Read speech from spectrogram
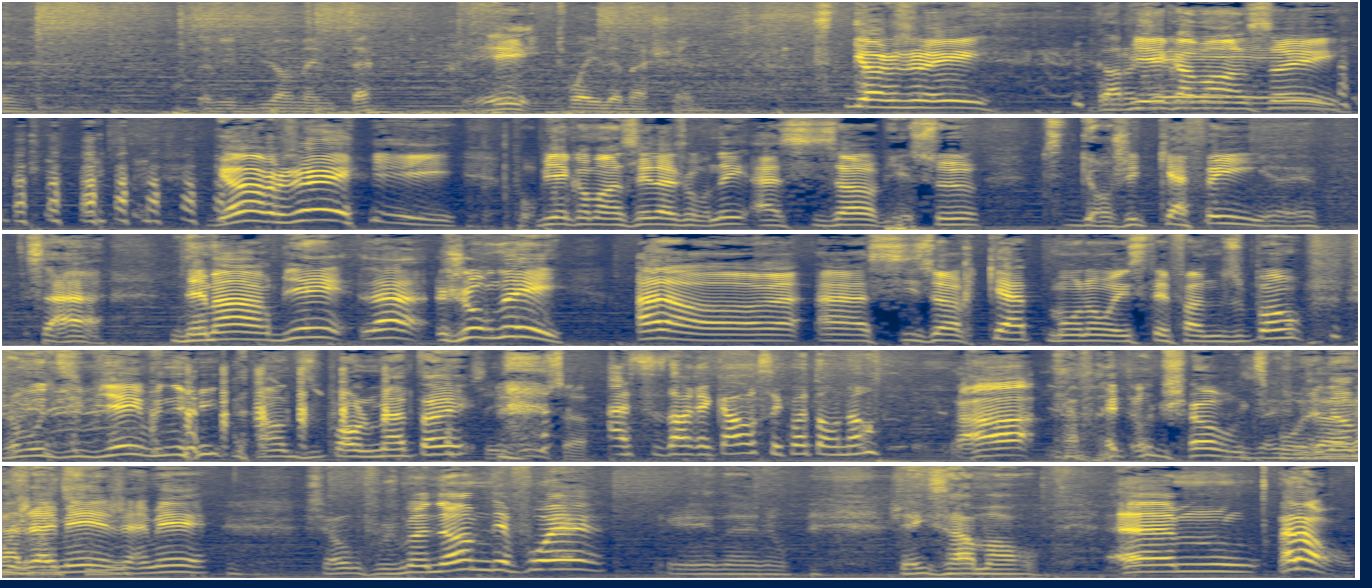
Avez, vous avez bu en même temps, Hey, toi et la machine. petite gorgée. Pour bien commencer. gorgée! Pour bien commencer la journée à 6 heures, bien sûr. Petite gorgée de café. euh, ça démarre bien la journée. Alors, à 6h04, mon nom est Stéphane Dupont. Je vous dis bienvenue dans Dupont le matin. C'est fou, ça. À 6h15, c'est quoi ton nom? Ah, ça va être autre chose. Je me nomme jamais, jamais. Sauf, je me nomme des fois? Et non, non. J'ai que ça mort. Euh, alors,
